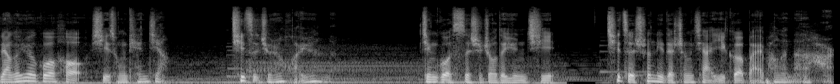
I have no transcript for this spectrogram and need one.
两个月过后，喜从天降，妻子居然怀孕了。经过四十周的孕期，妻子顺利的生下一个白胖的男孩。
